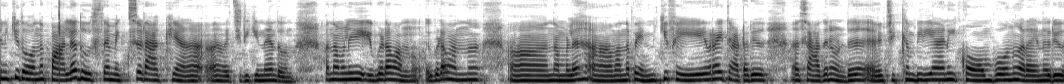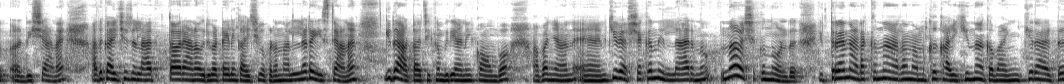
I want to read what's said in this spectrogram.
എനിക്ക് തോന്നുന്നു പല ദിവസത്തെ മിക്സഡ് ആക്കിയാണ് വെച്ചിരിക്കുന്നതെന്ന് തോന്നുന്നു. അപ്പം നമ്മൾ ഇവിടെ വന്നു. ഇവിടെ വന്ന് നമ്മൾ വന്നപ്പോൾ എനിക്ക് ഫേവറേറ്റ് ആയിട്ടൊരു സാധനമുണ്ട്. ചിക്കൻ ബിരിയാണി കോംബോ എന്ന് പറയുന്ന ഒരു ഡിഷാണ് അത് കഴിച്ചിട്ടില്ലാത്തവരാണ് ഒരു വട്ടയിലും കഴിച്ചു നോക്കണം. നല്ല ടേസ്റ്റാണ് ഇതാട്ടോ ചിക്കൻ ബിരിയാണി കോംബോ അപ്പം ഞാൻ എനിക്ക് വിശക്കുന്നില്ലായിരുന്നു. എന്നാൽ വിശക്കുന്നുമുണ്ട്. ഇത്രയും നടക്കുന്ന കാരണം നമുക്ക് കഴിക്കുന്നതൊക്കെ ഭയങ്കരമായിട്ട്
